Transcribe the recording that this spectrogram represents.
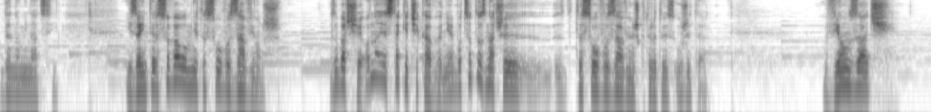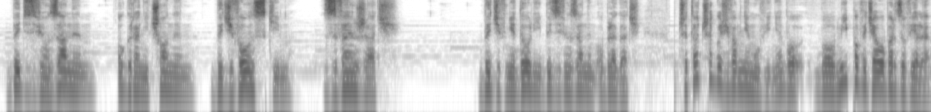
denominacji. I zainteresowało mnie to słowo zawiąż. Zobaczcie, ono jest takie ciekawe, nie? Bo co to znaczy e, to słowo zawiąż, które tu jest użyte? Wiązać, być związanym, ograniczonym, być wąskim, zwężać, być w niedoli, być związanym, oblegać. Czy to czegoś wam nie mówi, nie? Bo, bo mi powiedziało bardzo wiele.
